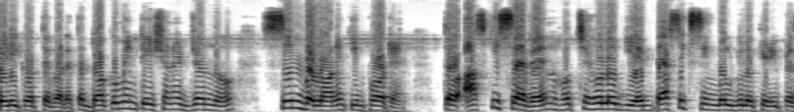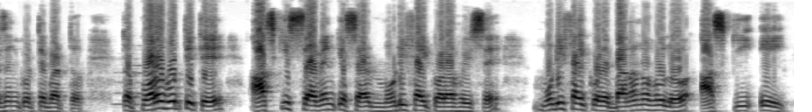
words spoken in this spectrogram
রেডি করতে পারে। তো ডকুমেন্টেশনের জন্য সিম্বল অনেক ইম্পর্টেন্ট তো আজকি সেভেন হচ্ছে হলো গিয়ে বেসিক সিম্বল গুলোকে রিপ্রেজেন্ট করতে পারতো। তো পরবর্তীতে আজকি সেভেনকে স্যার মডিফাই করা হয়েছে। মডিফাই করে বানানো হলো ASCII eight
